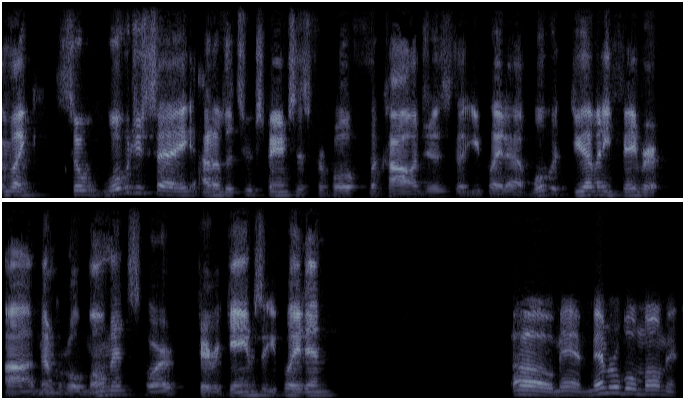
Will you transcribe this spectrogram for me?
I'm like, so what would you say out of the two experiences for both the colleges that you played at? What would do you have any favorite uh, memorable moments or favorite games that you played in? Oh man, memorable moments.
